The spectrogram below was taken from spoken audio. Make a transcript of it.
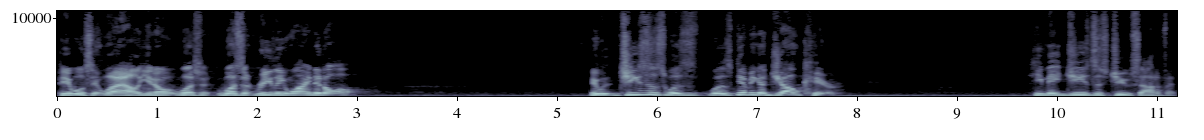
People say, well, you know, it wasn't, wasn't really wine at all. It was, Jesus was, was giving a joke here. He made Jesus juice out of it.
